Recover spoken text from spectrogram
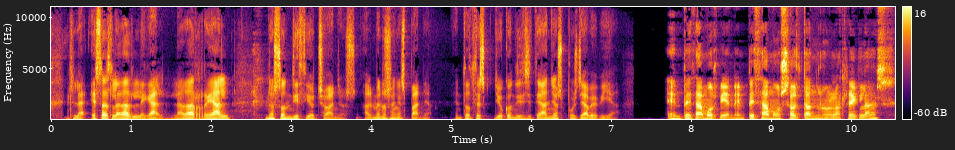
la- esa es la edad legal, la edad real no son 18 años, al menos en España. Entonces yo con 17 años pues ya bebía. Empezamos bien, empezamos saltándonos las reglas.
